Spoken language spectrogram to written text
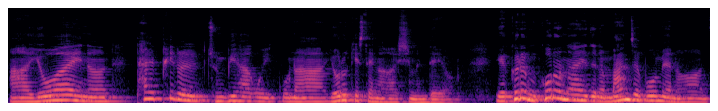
아, 요 아이는 탈피를 준비하고 있구나. 요렇게 생각하시면 돼요. 예, 그럼 그런 아이들은 만져보면은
